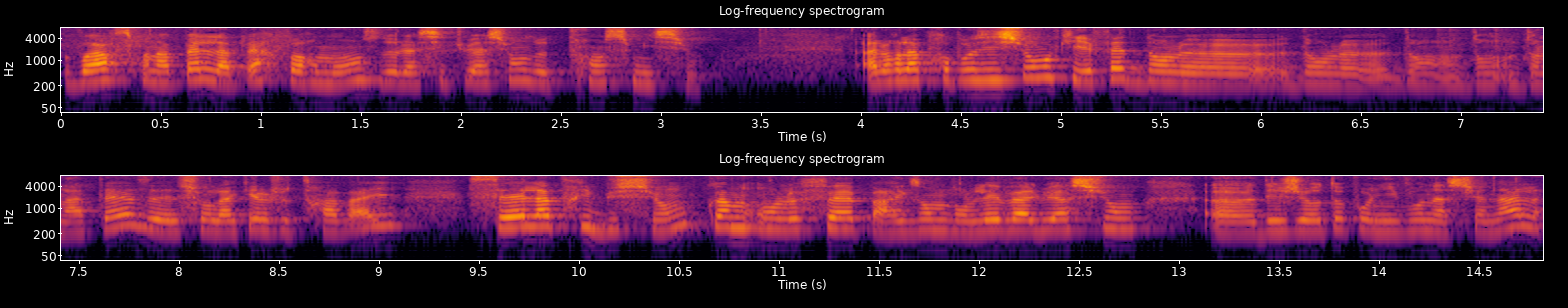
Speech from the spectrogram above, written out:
voire ce qu'on appelle la performance de la situation de transmission. Alors la proposition qui est faite dans, la thèse et sur laquelle je travaille, c'est l'attribution, comme on le fait par exemple dans l'évaluation des géotopes au niveau national,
